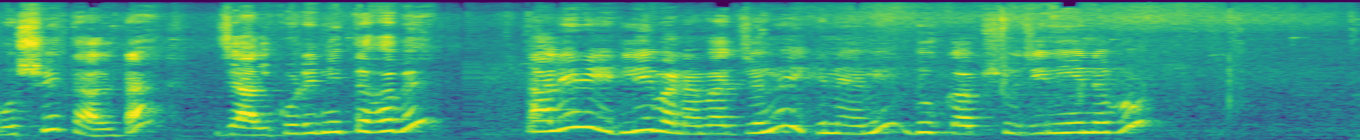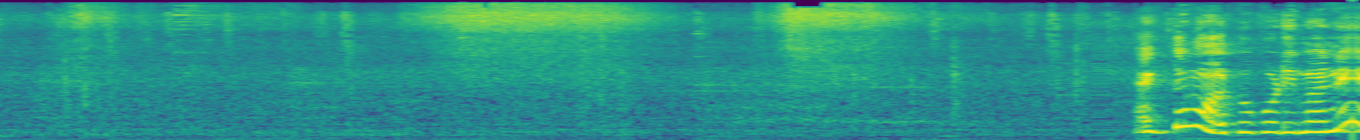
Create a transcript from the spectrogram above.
অবশ্যই তালটা জাল করে নিতে হবে। তালের ইডলি বানাবার জন্য এখানে আমি দু কাপ সুজি নিয়ে নেব। একদম অল্প পরিমাণে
